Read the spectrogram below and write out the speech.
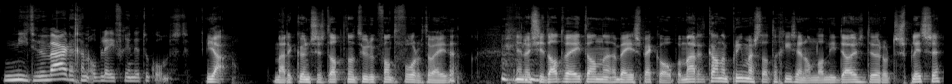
niet hun waarde gaan opleveren in de toekomst. Ja, maar de kunst is dat natuurlijk van tevoren te weten. En als je dat weet, dan eh, ben je spek kopen. Maar het kan een prima strategie zijn om dan die 1000 euro te splitsen,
